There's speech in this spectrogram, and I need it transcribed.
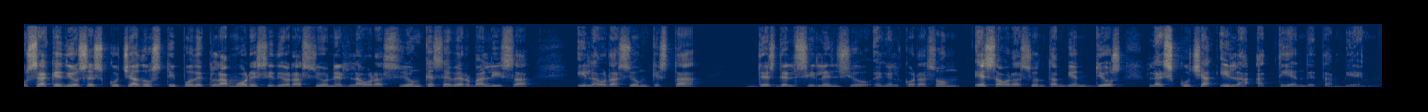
O sea que Dios escucha dos tipos de clamores y de oraciones, la oración que se verbaliza y la oración que está desde el silencio en el corazón. Esa oración también Dios la escucha y la atiende también.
